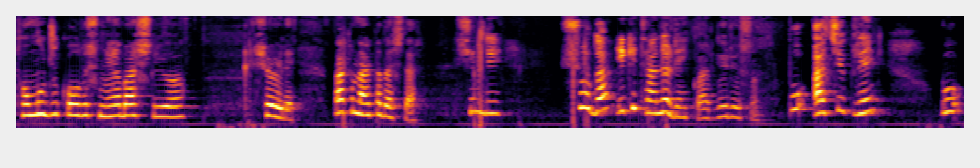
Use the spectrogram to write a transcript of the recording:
Tomurcuk oluşmaya başlıyor. Şöyle. Bakın arkadaşlar. Şimdi şurada iki tane renk var görüyorsun. Bu açık renk. Bu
